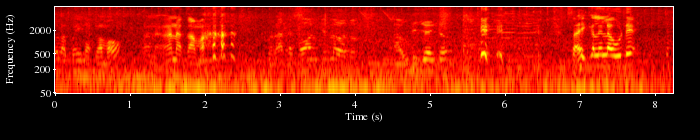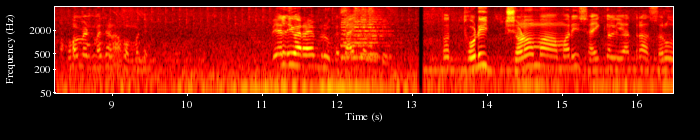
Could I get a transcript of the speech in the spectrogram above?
ઓલા ભાઈના કામ આવો. આના આના કામ રાતે પવન કેટલો હતો? આ ઉડી જાય તો. સાયકલ એલા ઉડે. કોમેન્ટમાં જણાવો મને. પહેલી વાર સાંભળ્યું કે સાયકલ ઉડે તો થોડી ક્ષણોમાં અમારી સાયકલ યાત્રા શરૂ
